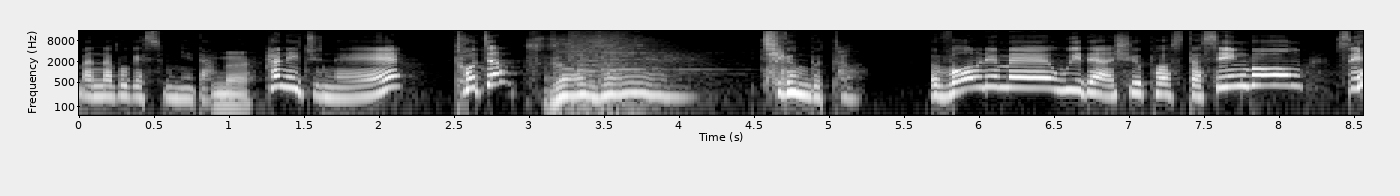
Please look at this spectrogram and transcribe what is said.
만나보겠습니다. 네. 한희준의 도전! 지금부터 볼륨의 위대한 슈퍼스타 싱봉 싱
